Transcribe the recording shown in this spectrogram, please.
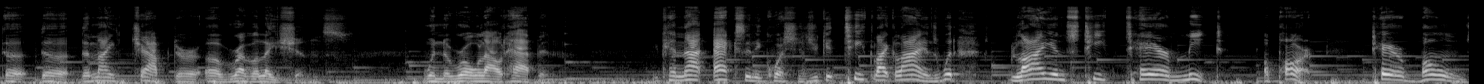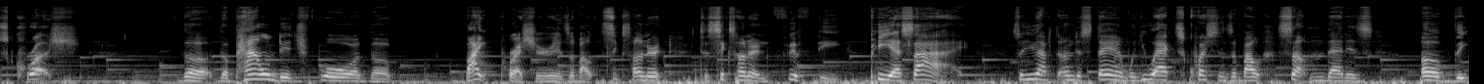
the, the, the ninth chapter of Revelations, when the rollout happened, you cannot ask any questions. You get teeth like lions. What Lion's teeth tear meat apart, tear bones, crush. The, the poundage for the bite pressure is about 600 to 650 psi. So you have to understand when you ask questions about something that is of the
